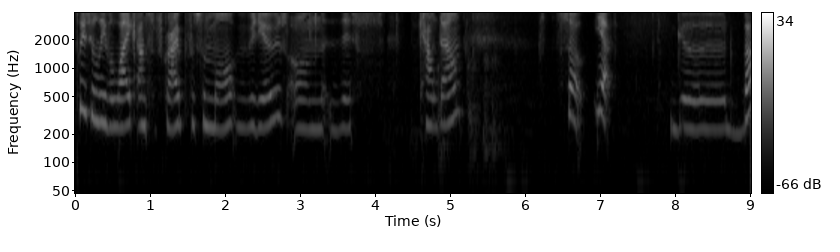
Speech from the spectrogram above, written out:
Please do leave a like and subscribe for some more videos on this countdown. So, yeah. Goodbye.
